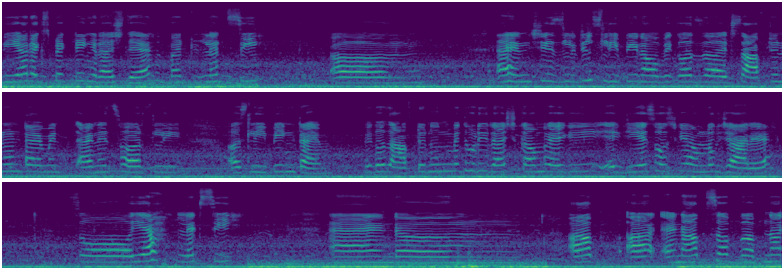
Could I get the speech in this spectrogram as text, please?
we are expecting rush there but let's see and she's little sleepy now because uh, it's afternoon time and, it's her sleep, uh, sleeping time. Because afternoon में थोड़ी रश कम रहेगी ये सोच के हम लोग जा रहे हैं। सो या लेट्स सी एंड आप एंड आप सब अपना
